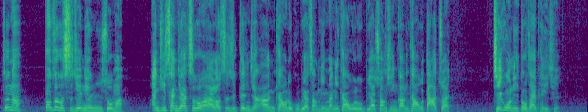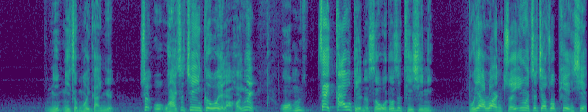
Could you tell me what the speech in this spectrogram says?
真的到这个时间点，你说嘛？啊，你去参加之后啊，老师就跟你讲啊，你看我的股票涨停板，你看我的股票创新高，你看我大赚，结果你都在赔钱，你你怎么会甘愿？所以，我我还是建议各位了哈，因为我们在高点的时候，我都是提醒你不要乱追，因为这叫做骗线。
